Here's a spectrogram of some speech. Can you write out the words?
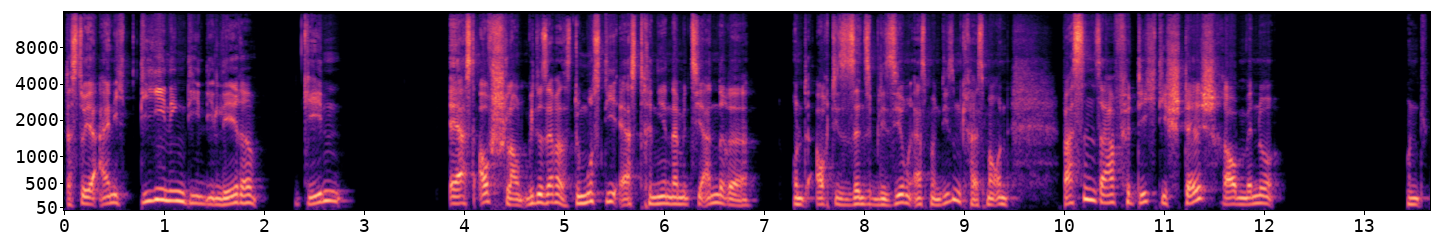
dass du ja eigentlich diejenigen, die in die Lehre gehen, erst aufschlauen, wie du selber sagst, du musst die erst trainieren, damit sie andere und auch diese Sensibilisierung erstmal in diesem Kreis machen. Und was sind da für dich die Stellschrauben, wenn du und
